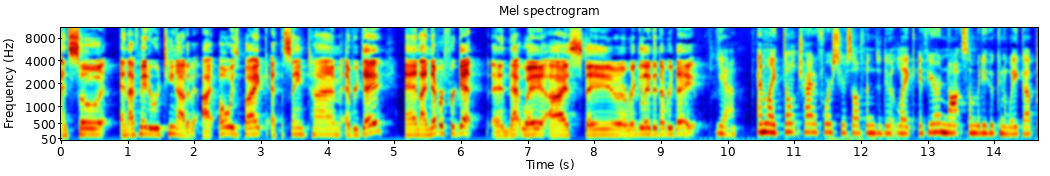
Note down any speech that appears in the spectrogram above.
And so, and I've made a routine out of it. I always bike at the same time every day, and I never forget. And that way I stay uh, regulated every day. Yeah. And like, don't try to force yourself into do it. Like, if you're not somebody who can wake up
